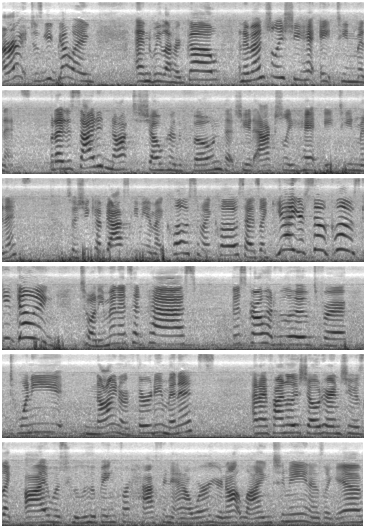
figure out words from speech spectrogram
all right, just keep going. And we let her go. And eventually she hit 18 minutes. But I decided not to show her the phone that she had actually hit 18 minutes. So she kept asking me, am I close, am I close? I was like, yeah, you're so close, keep going. 20 minutes had passed. This girl had hula hooped for 29 or 30 minutes. And I finally showed her and she was like, I was hula hooping for half an hour. You're not lying to me. And I was like, yeah.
